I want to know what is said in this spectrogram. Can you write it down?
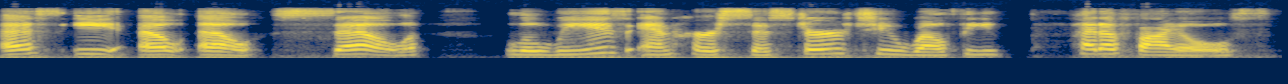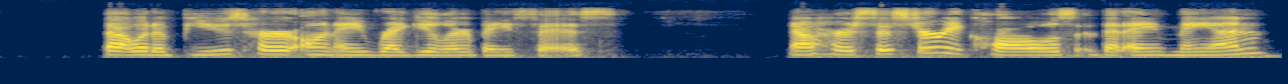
S E L L, sell Louise and her sister to wealthy pedophiles that would abuse her on a regular basis. Now, her sister recalls that a man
